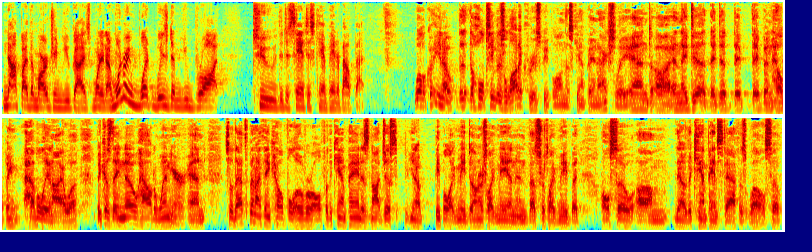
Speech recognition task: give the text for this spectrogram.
not by the margin you guys wanted. I'm wondering what wisdom you brought to the DeSantis campaign about that. Well, you know, the, the, whole team. There's a lot of Cruz people on this campaign, actually, and uh, and they did. They did. They, they've been helping heavily in Iowa because they know how to win here, and so that's been, I think, helpful overall for the campaign. Is not just you know people like me, donors like me, and investors like me, but also um, you know the campaign staff as well. So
